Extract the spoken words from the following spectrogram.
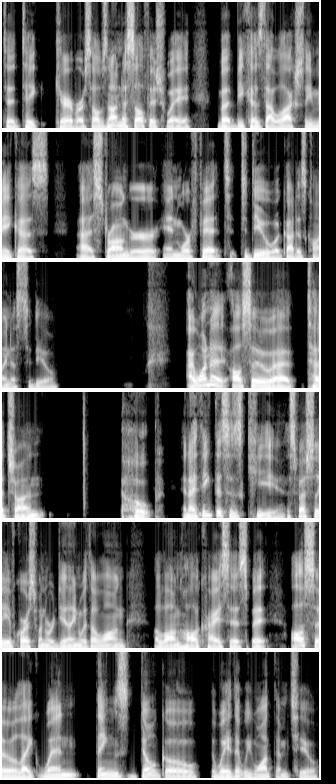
to take care of ourselves, not in a selfish way, but because that will actually make us uh, stronger and more fit to do what God is calling us to do. I want to also uh, touch on hope, and I think this is key, especially, of course, when we're dealing with a long a long haul crisis, but also like when things don't go the way that we want them to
